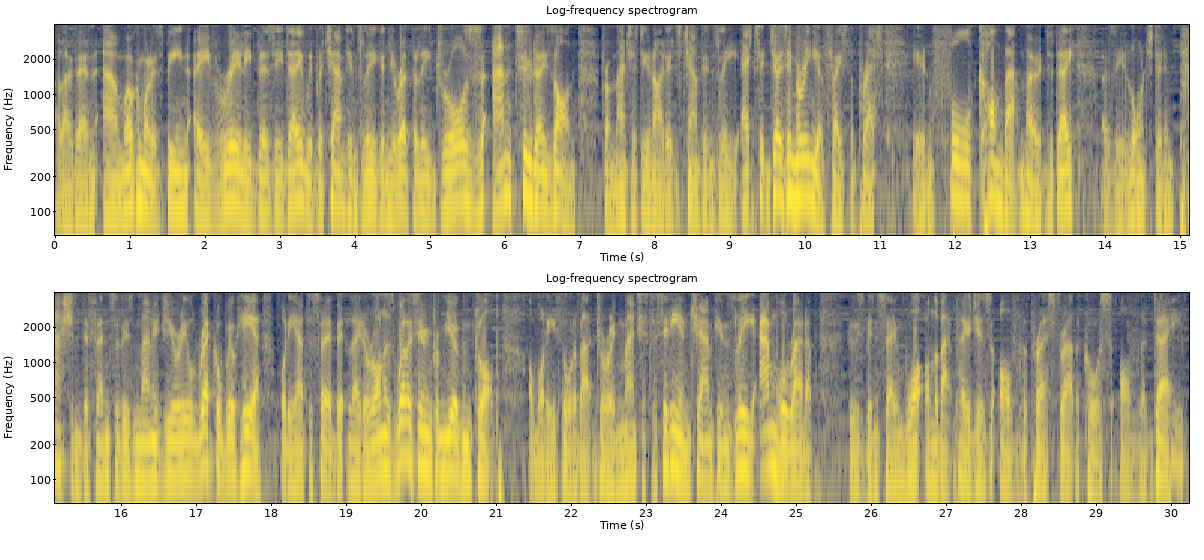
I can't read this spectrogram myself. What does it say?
Hello then, and welcome. Well, it's been a really busy day with the Champions League and Europa League draws, and two days on from Manchester United's Champions League exit. Jose Mourinho faced the press in full combat mode today as he launched an impassioned defence of his managerial record. We'll hear what he had to say a bit later on, as well as hearing from Jurgen Klopp on what he thought about drawing Manchester City in Champions League, and we'll round up who's been saying what on the back pages of the press throughout the course of the day.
